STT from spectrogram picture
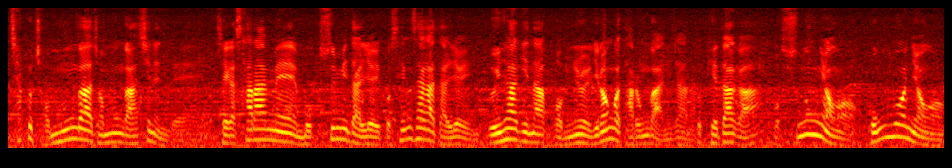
자꾸 전문가 전문가 하시는데 제가 사람의 목숨이 달려있고 생사가 달려있는 의학이나 법률 이런 거 다룬 거 아니잖아. 또 게다가 뭐 수능 영어, 공무원 영어,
